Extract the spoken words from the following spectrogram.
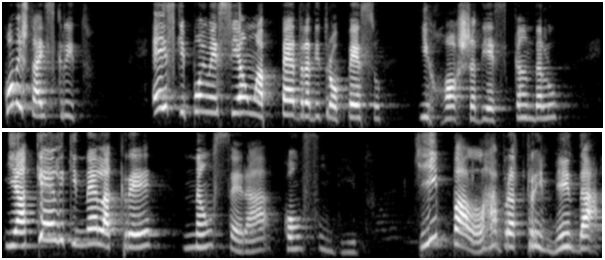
Como está escrito? Eis que ponho em Sião uma pedra de tropeço e rocha de escândalo, e aquele que nela crê não será confundido. Que palavra tremenda!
